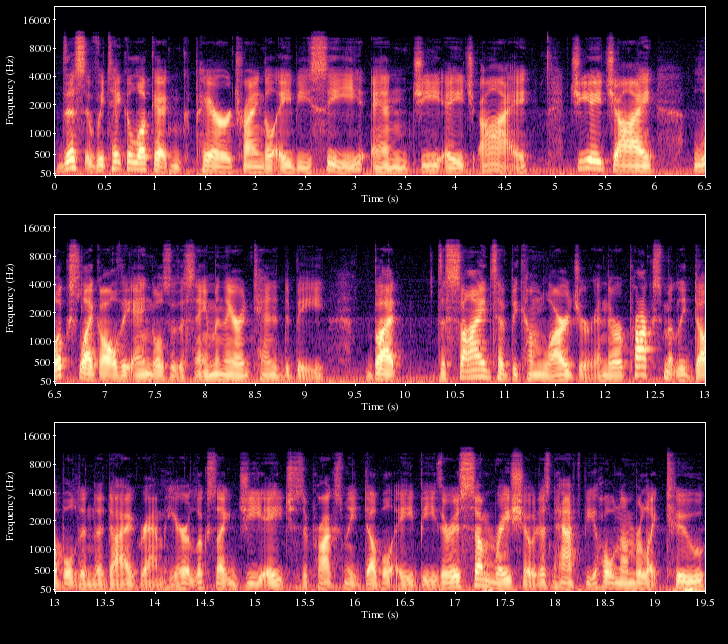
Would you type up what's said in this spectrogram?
this, if we take a look at and compare triangle ABC and GHI, GHI looks like all the angles are the same, and they are intended to be, but the sides have become larger and they're approximately doubled in the diagram here. It looks like GH is approximately double AB. There is some ratio. It doesn't have to be a whole number like 2.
